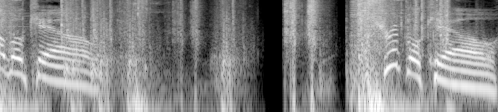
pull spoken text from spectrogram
Double kill! Triple kill!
